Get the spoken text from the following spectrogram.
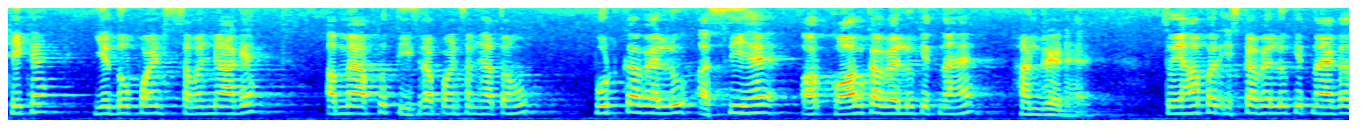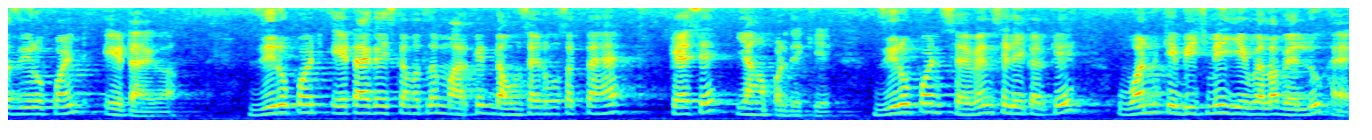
ठीक है? ये दो पॉइंट समझ में आ गए। अब मैं आपको तीसरा पॉइंट समझाता हूँ। पुट का वैल्यू 80 है और कॉल का वैल्यू कितना है? 100 है। तो यहाँ पर इसका वैल्यू कितना आएगा? 0.8 आएगा। 0.8 आएगा, इसका मतलब मार्केट डाउन साइड हो सकता है। कैसे? यहाँ पर देखिए। 0.7 से लेकर के 1 के बीच में ये वाला वैल्यू है।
